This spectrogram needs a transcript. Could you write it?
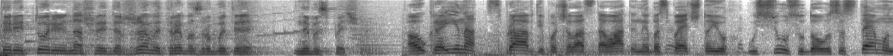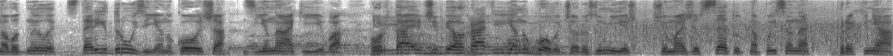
Територію нашої держави треба зробити небезпечною. А Україна справді почала ставати небезпечною. Усю судову систему наводнили старі друзі Януковича з Єнакієва. Гортаючи біографію Януковича, розумієш, що майже все тут написане брехня.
